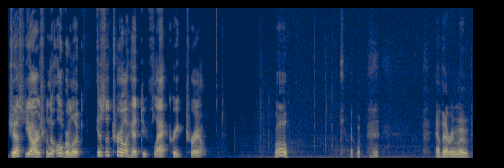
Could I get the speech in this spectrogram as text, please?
Just yards from the overlook is the trailhead to Flat Creek Trail. Whoa. Have that removed.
